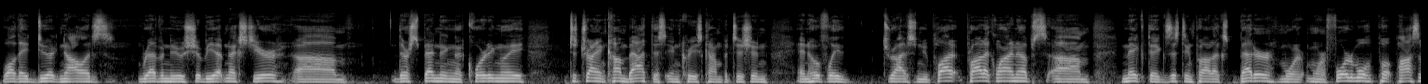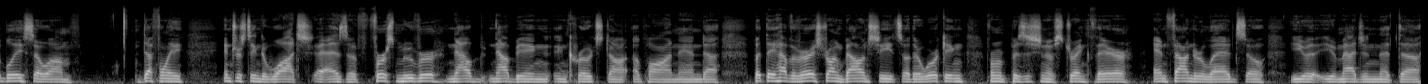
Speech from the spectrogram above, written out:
while they do acknowledge revenue should be up next year, um, they're spending accordingly to try and combat this increased competition and hopefully drive some new pro- product lineups, um, make the existing products better, more more affordable, possibly. So. Um, Definitely interesting to watch as a first mover now now being encroached on, upon, and uh, but they have a very strong balance sheet, so they're working from a position of strength there and founder led. So you you imagine that uh,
